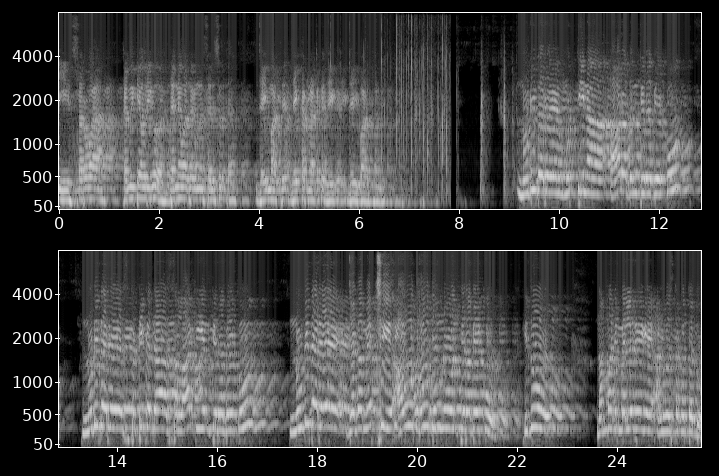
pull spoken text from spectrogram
ಈ ಸರ್ವ ಕಮಿಟಿಯವರಿಗೂ ಧನ್ಯವಾದಗಳನ್ನು ಸಲ್ಲಿಸುತ್ತಾ ಜೈ ಮಾತೆ, ಜೈ ಕರ್ನಾಟಕ, ಜೈ ಜೈ ಭಾರತ. ನುಡಿದರೆ ಮುತ್ತಿನ ಆರದಂತಿರಬೇಕು, ನುಡಿದರೆ ಸ್ಫಟಿಕದ ಸಲಾಕಿಯಂತಿರಬೇಕು ನುಡಿದರೆ ಜಗಮೆಚ್ಚಿ ಹೌದೌದೆನ್ನುವಂತಿರಬೇಕು ಇದು ನಮ್ಮ ನಿಮ್ಮೆಲ್ಲರಿಗೆ ಅನ್ವಯಿಸ್ತಕ್ಕಂಥದ್ದು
